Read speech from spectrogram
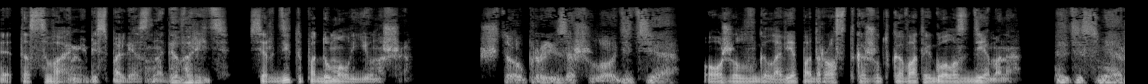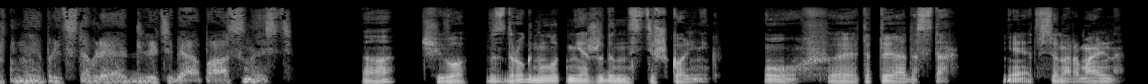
«Это с вами бесполезно говорить», — сердито подумал юноша. «Что произошло, дитя?» — ожил в голове подростка жутковатый голос демона. «Эти смертные представляют для тебя опасность?» «А? Чего?» — вздрогнул от неожиданности школьник. «Уф, это ты, Адастар. Нет, все нормально.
